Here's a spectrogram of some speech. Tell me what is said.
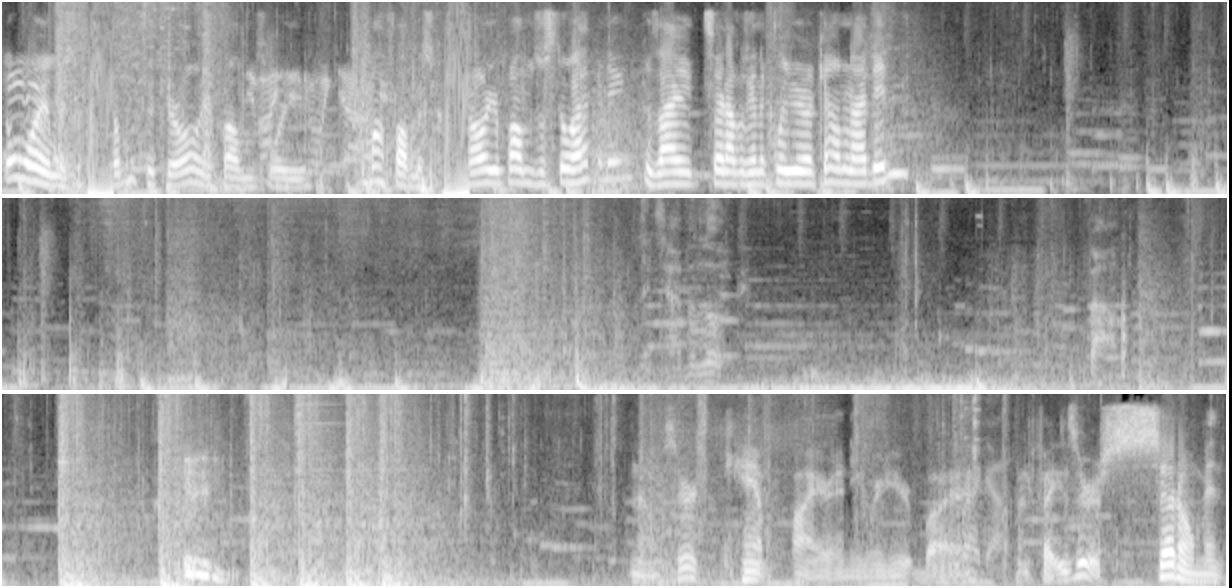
Don't worry, Mr. I'm gonna take care of all your problems for you. My fault, Mr. All your problems are still happening because I said I was gonna clear your account and I didn't. Campfire anywhere nearby? In fact, is there a settlement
